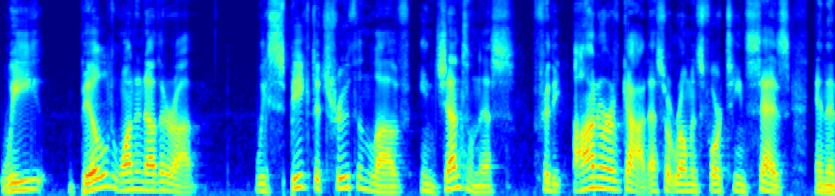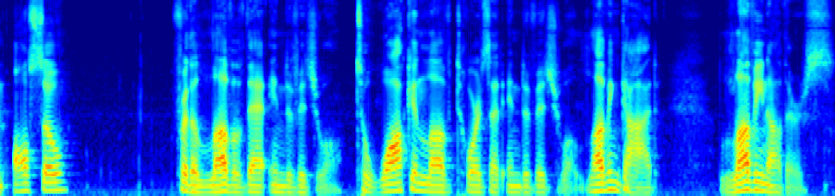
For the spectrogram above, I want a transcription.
We build one another up. We speak the truth in love in gentleness for the honor of God. That's what Romans 14 says. And then also for the love of that individual, to walk in love towards that individual, loving God, loving others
